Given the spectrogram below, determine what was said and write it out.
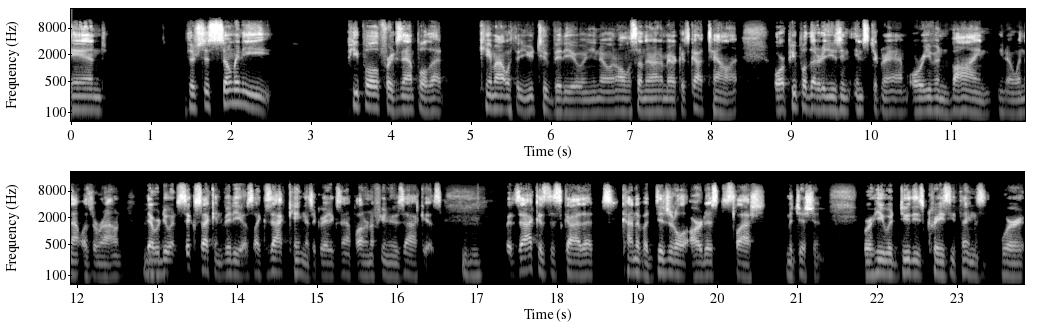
and there's just so many people, for example, that came out with a YouTube video and you know, and all of a sudden they're on America's Got Talent, or people that are using Instagram or even Vine, you know, when that was around, mm-hmm. they were doing six second videos. Like Zach King is a great example. I don't know if you know who Zach is, mm-hmm. but Zach is this guy that's kind of a digital artist slash magician where he would do these crazy things where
